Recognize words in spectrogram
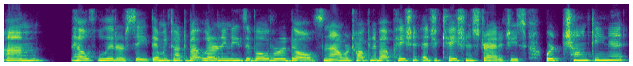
um, health literacy. Then we talked about learning needs of older adults. Now we're talking about patient education strategies. We're chunking it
